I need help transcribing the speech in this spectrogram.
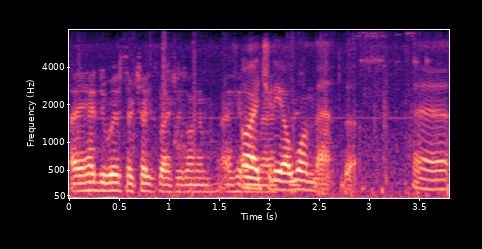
I had to waste our chug splashes on him. I hit Oh, him actually, I won that, but. Uh...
